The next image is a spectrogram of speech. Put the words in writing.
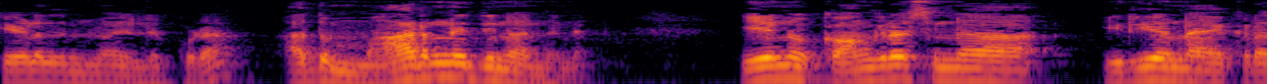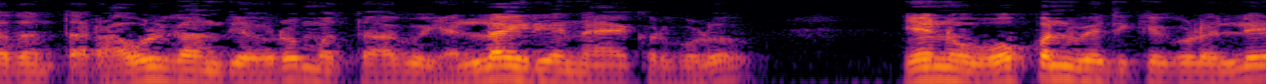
ಕೇಳಿದ ಮೇಲೆ ಕೂಡ ಅದು ಮಾರನೇ ದಿನನೇ ಏನು ಕಾಂಗ್ರೆಸ್ನ ಹಿರಿಯ ನಾಯಕರಾದಂಥ ರಾಹುಲ್ ಗಾಂಧಿ ಅವರು ಮತ್ತು ಹಾಗೂ ಎಲ್ಲ ಹಿರಿಯ ನಾಯಕರುಗಳು ಏನು ಓಪನ್ ವೇದಿಕೆಗಳಲ್ಲಿ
